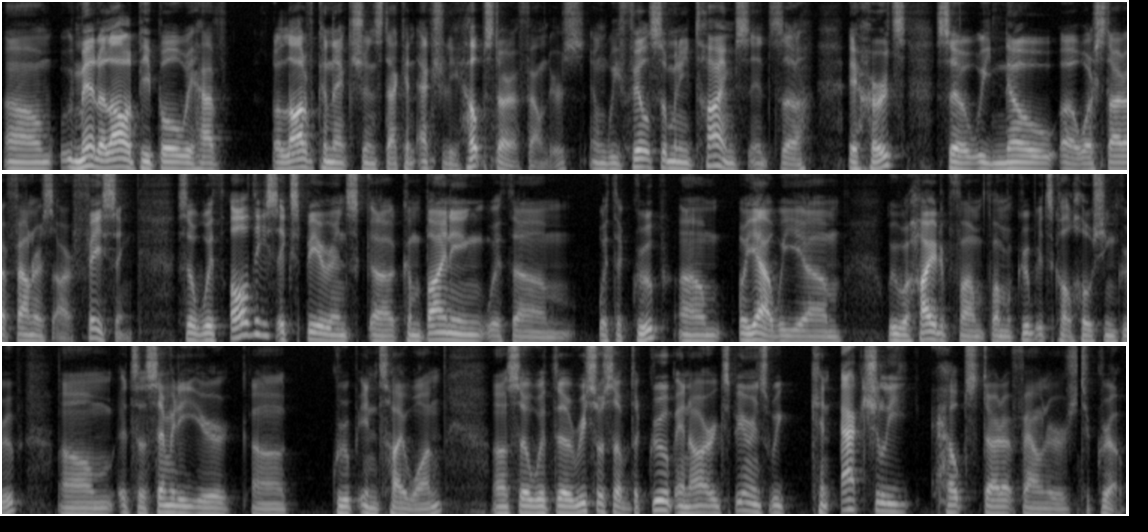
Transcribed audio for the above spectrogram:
um, we met a lot of people. We have a lot of connections that can actually help startup founders, and we failed so many times. It's uh, it hurts. So we know uh, what startup founders are facing. So with all these experience uh, combining with um, with a group, um, oh yeah, we um, we were hired from from a group. It's called Hoshin Group. Um, it's a 70 year uh, group in Taiwan. Uh, so with the resource of the group and our experience, we can actually help startup founders to grow.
